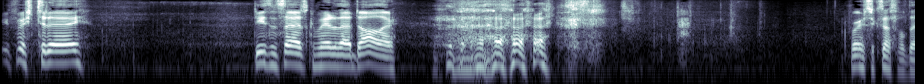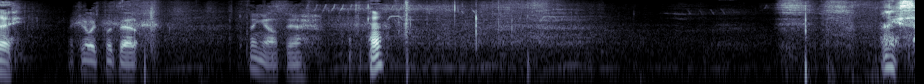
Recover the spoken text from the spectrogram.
Three fish today. Decent size compared to that dollar. Very successful day. I could always put that thing out there. Huh? Nice.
